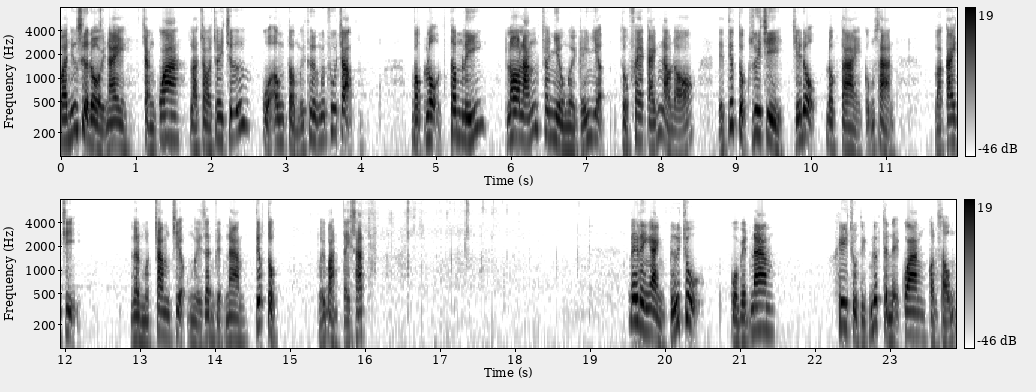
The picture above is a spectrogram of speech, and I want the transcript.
Và những sửa đổi này chẳng qua là trò chơi chữ của ông Tổng Bí thư Nguyễn Phú Trọng, bộc lộ tâm lý lo lắng cho nhiều người kế nhiệm thuộc phe cánh nào đó để tiếp tục duy trì chế độ độc tài cộng sản và cai trị gần 100 triệu người dân Việt Nam tiếp tục với bàn tay sắt. Đây là hình ảnh tứ trụ của Việt Nam khi Chủ tịch nước Trần Đại Quang còn sống.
